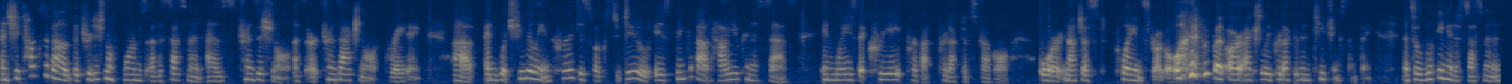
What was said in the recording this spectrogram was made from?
And she talks about the traditional forms of assessment as transitional as, or transactional grading. Uh, and what she really encourages folks to do is think about how you can assess in ways that create productive struggle or not just plain struggle, but are actually productive in teaching something. And so looking at assessment and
